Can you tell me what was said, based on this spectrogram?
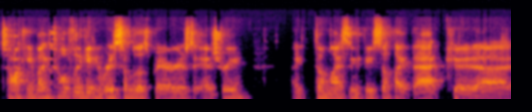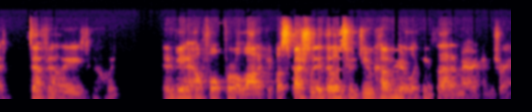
talking about hopefully getting rid of some of those barriers to entry like dumb licensing fees, stuff like that could uh, definitely it'd be helpful for a lot of people, especially those who do come here looking for that American dream,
